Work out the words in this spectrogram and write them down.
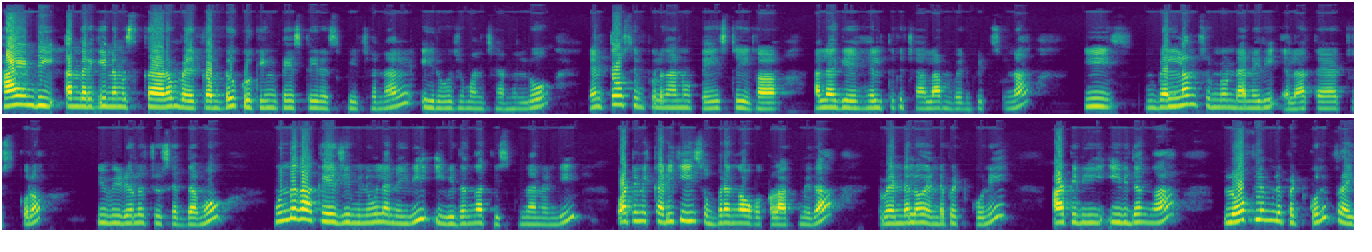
హాయ్ అండి అందరికీ నమస్కారం. Welcome to cooking tasty recipe channel ఈరోజు మన ఛానల్లో ఎంతో సింపుల్గాను టేస్టీగా అలాగే హెల్త్కి చాలా బెనిఫిట్స్ ఉన్న ఈ బెల్లం సున్నుండ అనేది ఎలా తయారు చేసుకోవాలో ఈ వీడియోలో చూసేద్దాము. ముందుగా కేజీ మినుములు అనేవి ఈ విధంగా తీసుకున్నానండి. వాటిని కడిగి శుభ్రంగా ఒక క్లాత్ మీద వెండలో ఎండపెట్టుకొని వాటిని ఈ విధంగా లో ఫ్లేమ్లో పెట్టుకొని ఫ్రై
